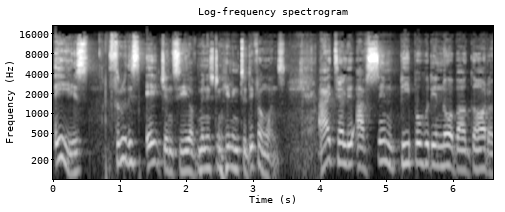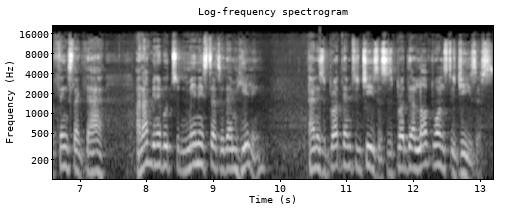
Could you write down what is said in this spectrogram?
is through this agency of ministering healing to different ones. I tell you, I've seen people who didn't know about God or things like that, and I've been able to minister to them healing, and it's brought them to Jesus, it's brought their loved ones to Jesus.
